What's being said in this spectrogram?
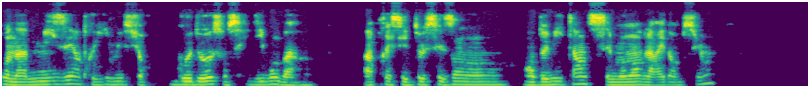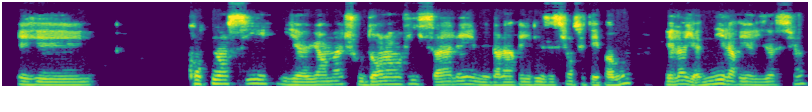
on a misé, entre guillemets, sur Godos. On s'est dit, bon, ben, après ces deux saisons en demi-teinte, c'est le moment de la rédemption. Et contre Nancy, il y a eu un match où dans l'envie ça allait, mais dans la réalisation c'était pas bon. Et là, il y a ni la réalisation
